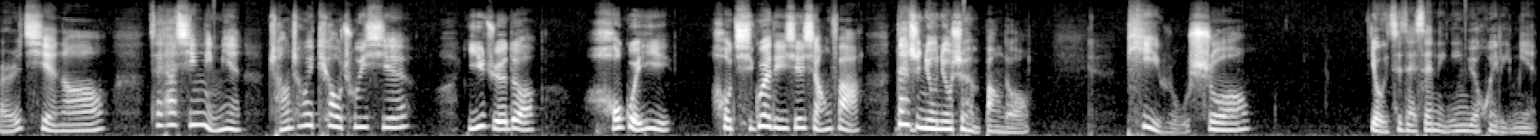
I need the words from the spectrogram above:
而且呢，在他心里面常常会跳出一些咦觉得好诡异、好奇怪的一些想法。但是妞妞是很棒的哦。譬如说，有一次在森林音乐会里面，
